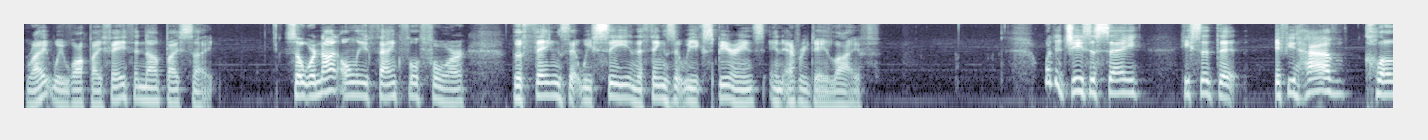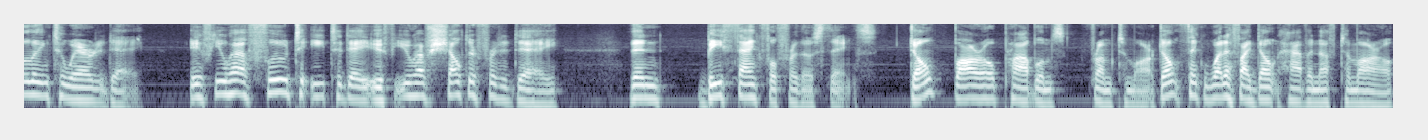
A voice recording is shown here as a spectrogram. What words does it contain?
right? We walk by faith and not by sight. So we're not only thankful for the things that we see and the things that we experience in everyday life. What did Jesus say? He said that if you have clothing to wear today, if you have food to eat today, if you have shelter for today, then be thankful for those things. Don't borrow problems from tomorrow. Don't think, what if I don't have enough tomorrow?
